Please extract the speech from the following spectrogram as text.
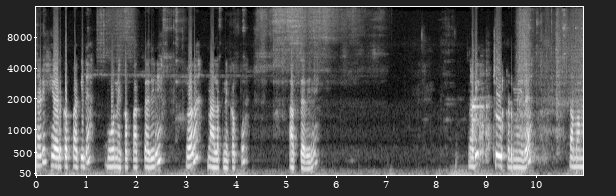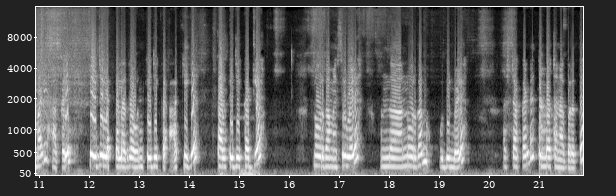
ನೋಡಿ, ಎರಡು ಕಪ್ ಹಾಕಿದೆ ಮೂರನೇ ಕಪ್ ಹಾಕ್ತಾ ಇದ್ದೀನಿ ಇವಾಗ ನಾಲ್ಕನೇ ಕಪ್ಪು ಹಾಕ್ತಾ ಇದ್ದೀನಿ ನೋಡಿ, ಚೂರು ಕಡಿಮೆ ಇದೆ. ಸಮ ಮಾಡಿ ಹಾಕೊಳ್ಳಿ. ಕೆ ಜಿ ಆದರೆ ಒಂದು ಕೆ ಜಿ ಅಕ್ಕಿಗೆ ಕಾಲು ಕೆ ಜಿ ಕಡಲೆ, ನೂರು ಗ್ರಾಮ್ ಹೆಸರುಬೇಳೆ ಒಂದು ನೂರು ಗ್ರಾಮ್ ಉದ್ದಿನಬೇಳೆ ಅಷ್ಟು ಹಾಕೊಂಡ್ರೆ ತುಂಬ ಚೆನ್ನಾಗಿ ಬರುತ್ತೆ.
